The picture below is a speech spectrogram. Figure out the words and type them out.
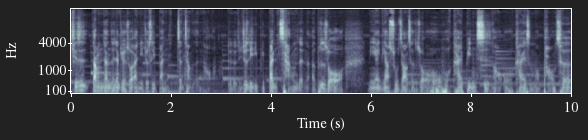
其实让人家人家觉得说，哎，你就是一般正常人哈，对对对，就是一一般常人啊，而不是说哦，你要一定要塑造成说哦，我开宾士哦，我开什么跑车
